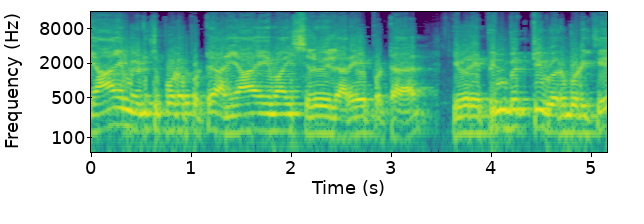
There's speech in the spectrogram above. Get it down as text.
நியாயம் எடுத்து போடப்பட்டு அநியாயமாய் சிலுவையில் அறையப்பட்டார். இவரை பின்பற்றி வரும்படிக்கு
